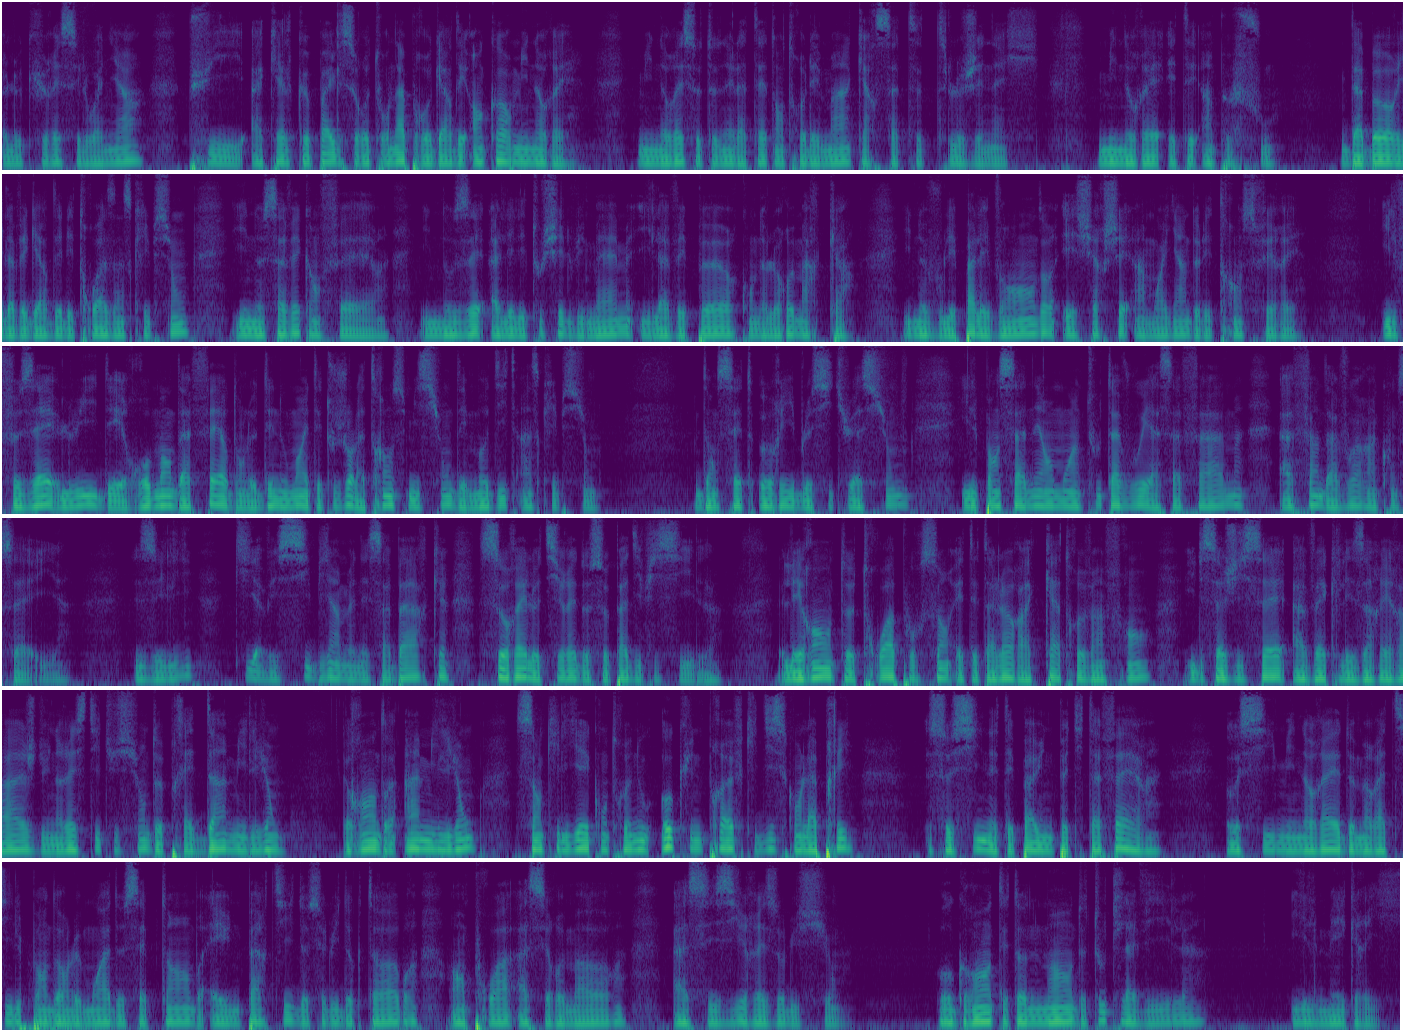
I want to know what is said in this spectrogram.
Le curé s'éloigna, puis, à quelques pas, il se retourna pour regarder encore Minoret. Minoret se tenait la tête entre les mains car sa tête le gênait. Minoret était un peu fou. D'abord il avait gardé les trois inscriptions, il ne savait qu'en faire, il n'osait aller les toucher lui-même, il avait peur qu'on ne le remarquât, il ne voulait pas les vendre et cherchait un moyen de les transférer. Il faisait, lui, des romans d'affaires dont le dénouement était toujours la transmission des maudites inscriptions. Dans cette horrible situation, il pensa néanmoins tout avouer à sa femme afin d'avoir un conseil. Zélie, qui avait si bien mené sa barque, saurait le tirer de ce pas difficile. Les rentes 3% étaient alors à 80 francs. Il s'agissait, avec les arrérages, d'une restitution de près d'un million. Rendre un million sans qu'il y ait contre nous aucune preuve qui dise qu'on l'a pris, ceci n'était pas une petite affaire. Aussi Minoret demeura-t-il pendant le mois de septembre et une partie de celui d'octobre en proie à ses remords, à ses irrésolutions. Au grand étonnement de toute la ville, il maigrit.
